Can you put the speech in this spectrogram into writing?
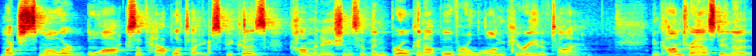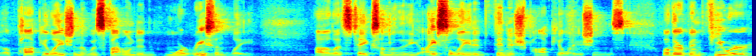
much smaller blocks of haplotypes because combinations have been broken up over a long period of time. In contrast, in a, a population that was founded more recently, uh, let's take some of the isolated Finnish populations. Well, there have been fewer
